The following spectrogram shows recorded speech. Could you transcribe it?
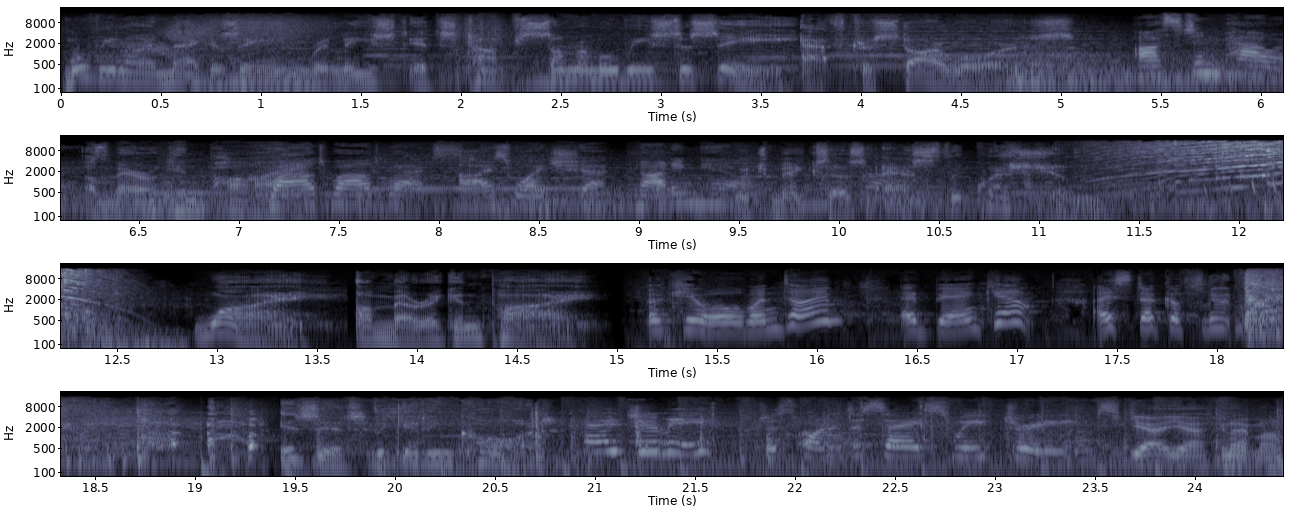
Movieline magazine released its top summer movies to see after Star Wars. Austin Powers. American Pie. Wild Wild West. Eyes Wide Shut. Notting Hill. Which makes us ask the question why American Pie? Okay, well, one time at band camp, I stuck a flute. Is it the getting caught? Hey, Jimmy. Just wanted to say sweet dreams. Yeah, yeah. Good night, Mom.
